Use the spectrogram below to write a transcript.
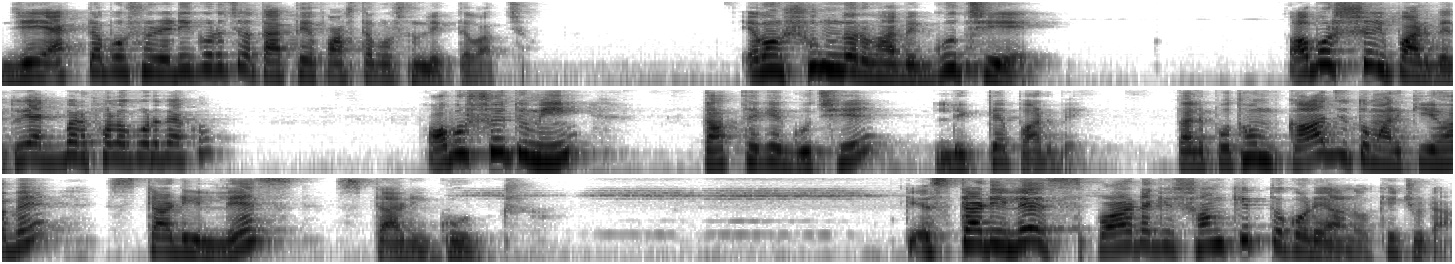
যে একটা প্রশ্ন রেডি করেছ, তার থেকে পাঁচটা প্রশ্ন লিখতে পারছ। এবং সুন্দরভাবে গুছিয়ে অবশ্যই পারবে। তুই একবার ফলো করে দেখো। অবশ্যই তুমি তার থেকে গুছিয়ে লিখতে পারবে। তাহলে প্রথম কাজ তোমার কি হবে? Study less study good study less পড়াটাকে সংক্ষিপ্ত করে আনো কিছুটা।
